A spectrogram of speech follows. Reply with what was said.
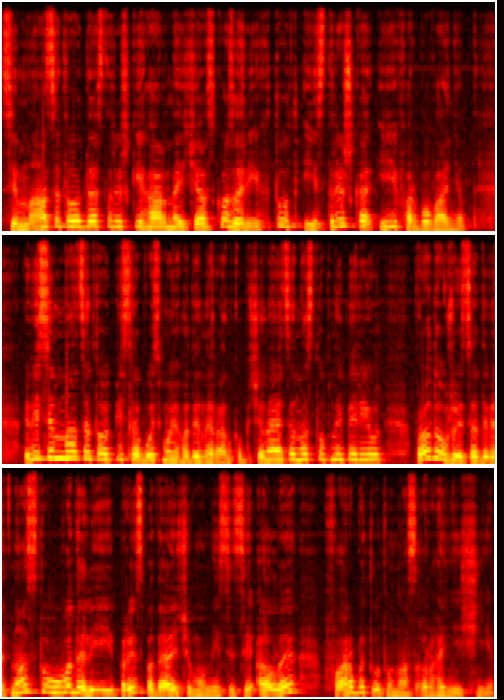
17-го для стрижки гарний час, козоріг. Тут і стрижка, і фарбування. 18-го після 8 години ранку починається наступний період. Продовжується 19-го у водолії при спадаючому місяці, але фарби тут у нас органічні.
